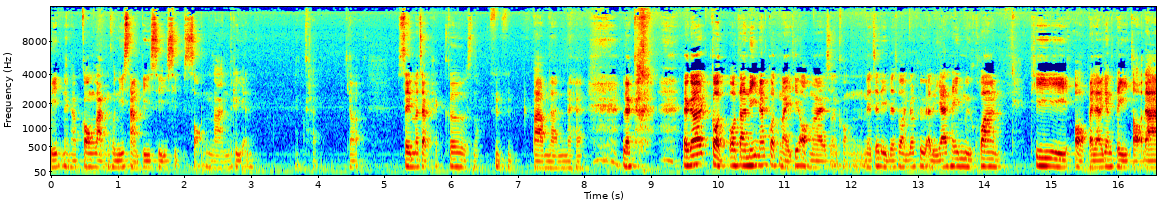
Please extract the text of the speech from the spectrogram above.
มิธนะครับกองหลังคนนี้ 3 ปี 42 ล้านเหรียญนะครับก็เซ็นมาจากแพ็คเกอร์สเนาะตามนั้นนะฮะแล้วก็แล้วก็กฎโอตานินะกฎใหม่ที่ออกมาส่วนของเมเจอร์ลีกเบสบอลก็คืออนุญาตให้มือขว้างที่ออกไปแล้วยังตีต่อได้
